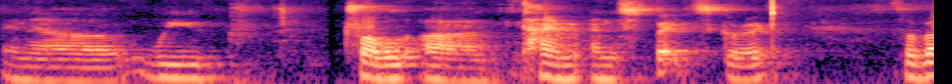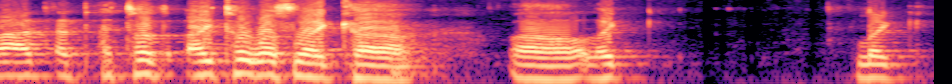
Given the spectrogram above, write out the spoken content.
and uh, we travel uh, time and space, correct? So, but I, I thought I thought was like uh, uh, like like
